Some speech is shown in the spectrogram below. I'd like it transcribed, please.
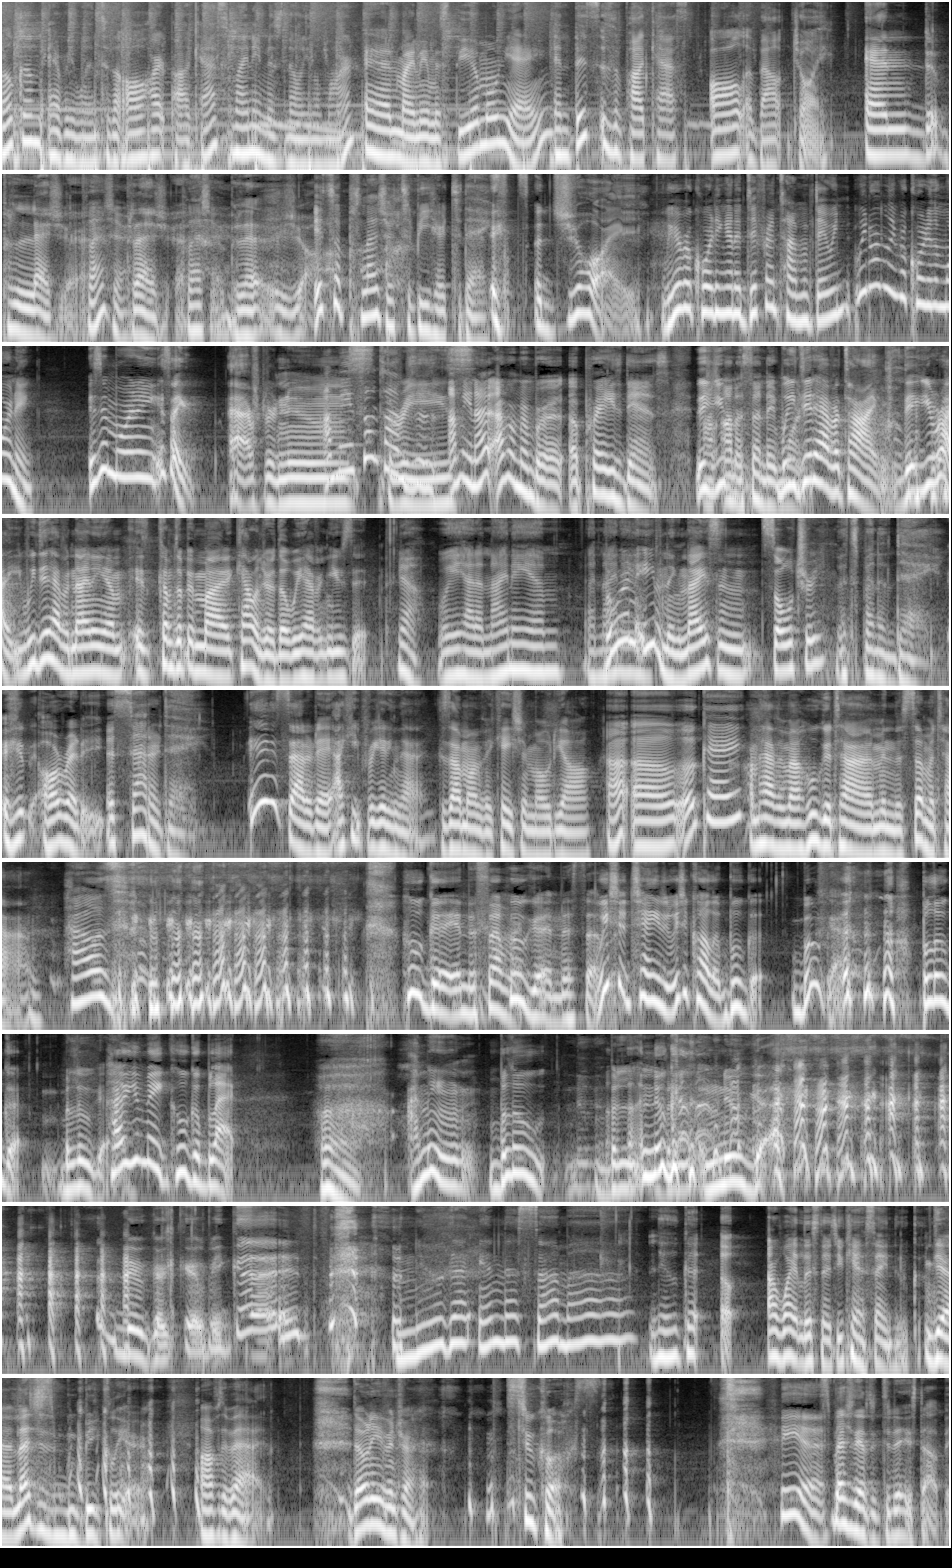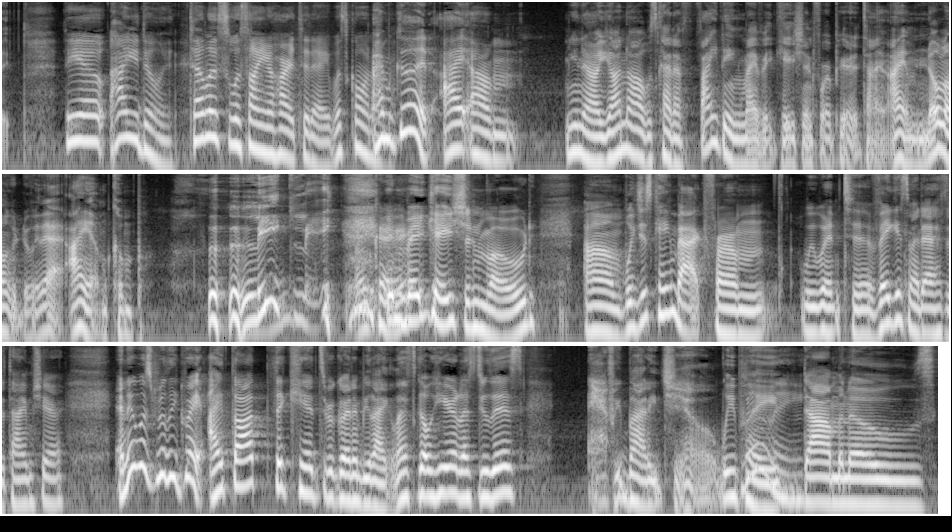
Welcome, everyone, to the All Heart Podcast. My name is Noe Lamar, And my name is Thea Monyeé. and this is a podcast all about joy. And pleasure. Pleasure. Pleasure. Pleasure. Pleasure. It's a pleasure to be here today. it's a joy. We are recording at a different time of day. We, we normally record in the morning. Is it morning? It's like afternoon. I mean, sometimes. I mean, I, I remember a, a praise dance Did on, you- on a Sunday morning. We did have a time. You're right. We did have a 9 a.m. It comes up in my calendar, though we haven't used it. Yeah, we had a 9 a.m. At 9 But we're in the evening, nice and sultry It's been a day. already. It's Saturday. It is Saturday. I keep forgetting that because I'm on vacation mode, y'all. Uh oh. Okay. I'm having my hygge time in the summertime. How's Hygge in the summer? Hygge in the summer. We should change it. We should call it Booga. Booga. Beluga. Beluga. How do you make hygge black? I mean, Blue. bel- Nougat. nougat. nougat could be good. nougat in the summer. Nougat. Oh, our white listeners, you can't say nougat. Yeah, let's just be clear off the bat. Don't even try it. It's too close, Thea. especially after today's topic. Thea, how you doing? Tell us what's on your heart today. What's going on? I'm good. I um, you know, y'all know I was kind of fighting my vacation for a period of time. I am no longer doing that. I am completely Okay. in vacation mode. Um, we just came back from we went to Vegas. My dad has a timeshare, and it was really great. I thought the kids were going to be like, "Let's go here, let's do this." Everybody chill. We played Really? dominoes.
